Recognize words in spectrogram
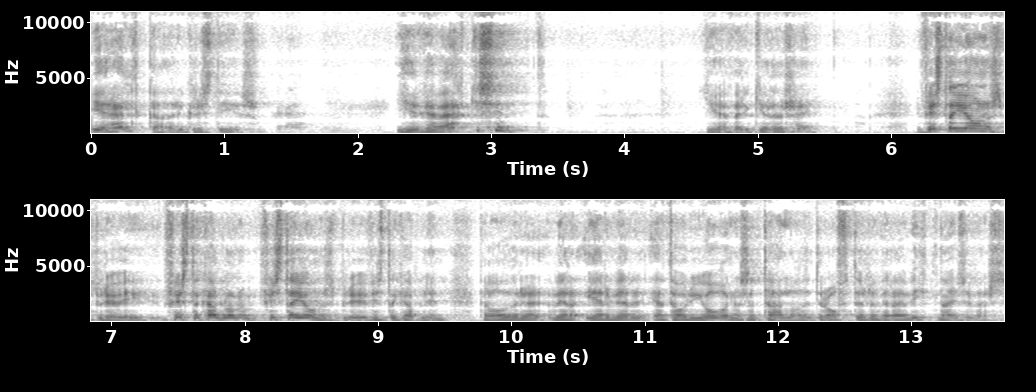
Ég er helgaður í Kristi Jésu. Ég hef ekki synd. Ég hef verið gerður hrein. Í fyrsta Jónasbriði, fyrsta kaplanum, fyrsta Jónasbriði, fyrsta kaplinn, þá er, er, er, er Jóhannes að tala og þetta er ofta vera að vittna þessi vers.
